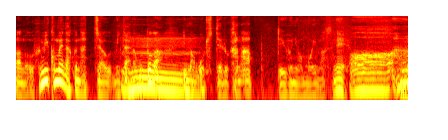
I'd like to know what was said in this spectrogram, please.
あの踏み込めなくなっちゃうみたいなことが今起きてるかなっていうふうに思いますね。ああ、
